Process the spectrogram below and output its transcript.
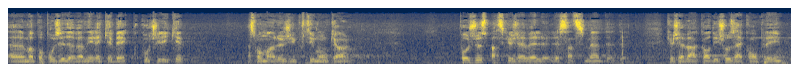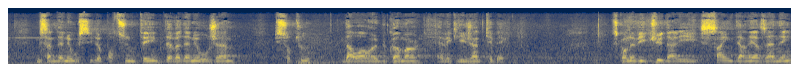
euh, m'a proposé de revenir à Québec pour coacher l'équipe, à ce moment-là, j'ai écouté mon cœur. Pas juste parce que j'avais le, le sentiment de, de- que j'avais encore des choses à accomplir, mais ça me donnait aussi l'opportunité de redonner aux jeunes, puis surtout d'avoir un but commun avec les gens de Québec. Ce qu'on a vécu dans les cinq dernières années,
